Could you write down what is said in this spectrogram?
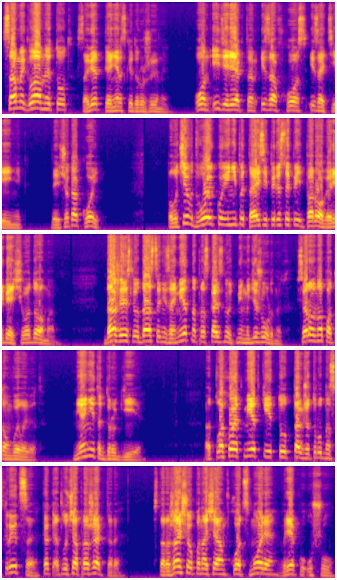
Самый главный тут – совет пионерской дружины. Он и директор, и завхоз, и затейник. Да еще какой! Получив двойку и не пытайся переступить порога ребячего дома. Даже если удастся незаметно проскользнуть мимо дежурных, все равно потом выловят. Не они, так другие. От плохой отметки тут так же трудно скрыться, как от луча прожектора, сторожащего по ночам вход с моря в реку Ушу.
